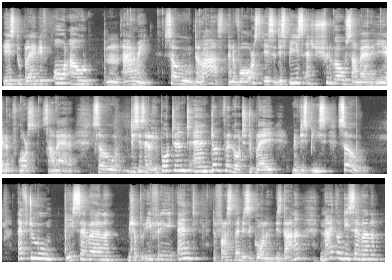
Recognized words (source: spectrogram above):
is to play with all our um, army. So the last and worst is this piece and should go somewhere here, of course, somewhere. So this is really important and don't forget to play with this piece. So f2, e7, bishop to e3 and the first step is gone, is done. Knight on d7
